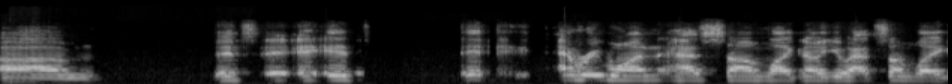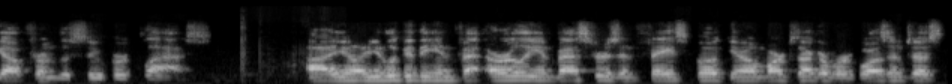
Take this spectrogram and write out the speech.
Um, it's, it, it, it, it everyone has some, like, no, you had some leg up from the super class. Uh, you know, you look at the inv- early investors in Facebook, you know, Mark Zuckerberg wasn't just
